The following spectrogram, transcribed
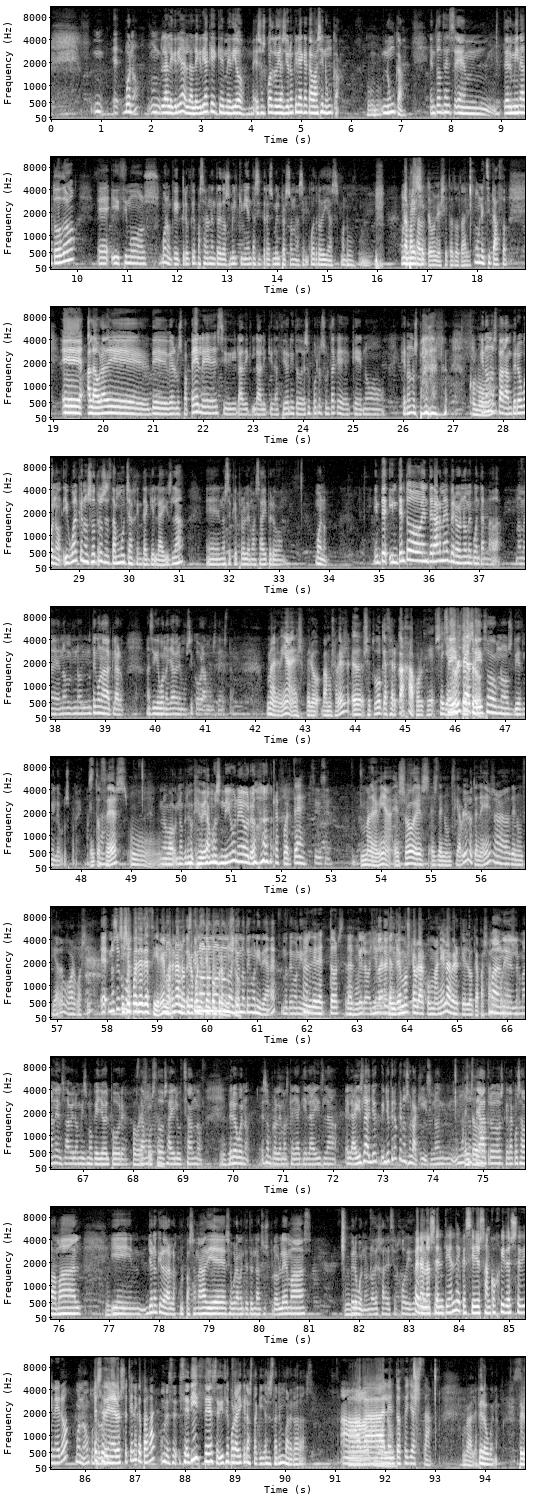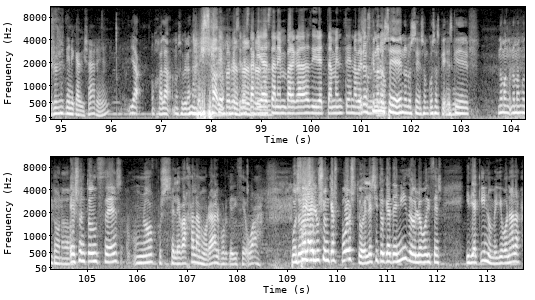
Mm, eh, bueno, mm, la alegría, la alegría que, que me dio esos cuatro días. Yo no quería que acabase nunca, nunca. Entonces em, termina todo. Eh, hicimos, bueno, que creo que pasaron entre 2.500 y 3.000 personas en cuatro días. Bueno, una un pasada. éxito, un éxito total. Un exitazo. Eh, a la hora de, de ver los papeles y la, la liquidación y todo eso, pues resulta que, que no que no nos pagan. ¿Cómo? Que no nos pagan. Pero bueno, igual que nosotros está mucha gente aquí en la isla. Eh, no sé qué problemas hay, pero bueno. Inte- intento enterarme, pero no me cuentan nada. No, me, no, no, no tengo nada claro. Así que bueno, ya veremos si cobramos de esta. Madre mía, es, pero vamos a ver, eh, se tuvo que hacer caja porque se Se llenó el hizo, teatro. se hizo unos 10.000 euros por ahí. Entonces, mm, No, va- no creo que veamos ni un euro. Qué fuerte. Sí, sí. Madre mía, ¿eso es, es denunciable? ¿Lo tenéis ah, denunciado o algo así? Eh, no sé Sí cómo se puede decir, ¿eh, Marga? No es quiero que ponerte no, en no, no, no, compromiso. yo no tengo ni idea, ¿eh? No tengo ni El idea. director será el que lo No llevará. Tendremos que hablar con Manel a ver qué es lo que ha pasado. Manel. Manel sabe lo mismo que yo, el pobre. Pobrecito. Estamos todos ahí luchando. Pero bueno, son problemas que hay aquí en la isla. En la isla, yo, yo creo que no solo aquí, sino en muchos En teatros, que la cosa va mal. Y yo no quiero dar las culpas a nadie, seguramente tendrán sus problemas. Pero bueno, no deja de ser jodido. Pero no se entiende que si ellos han cogido ese dinero, Bueno, pues ese dinero se tiene que pagar. Hombre, se, se dice, se dice por ahí que las taquillas están embargadas. Ah, Ah, vale, bueno. entonces ya está. Vale. Pero, Pero bueno, eso se tiene que avisar, ¿eh? ya, ojalá nos hubieran avisado. Sí, porque si las taquillas están embargadas directamente, no ves Pero es que no lo sé, ¿eh? no lo sé, son cosas que es que no me, han, no me han contado nada. Eso entonces, uno pues se le baja la moral porque dice, guau, Pues toda sí. la ilusión que has puesto, el éxito que ha tenido, y luego dices, y de aquí no me llevo nada.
